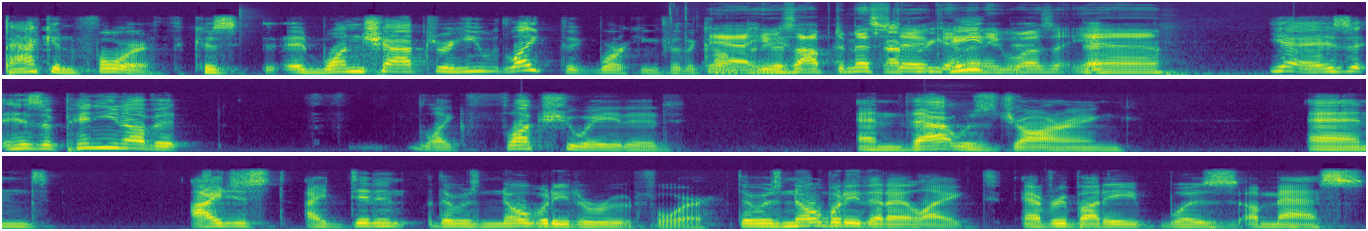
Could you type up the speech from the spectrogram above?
back and forth because in one chapter he liked the working for the company. Yeah, he was optimistic, After and he then he wasn't. That- yeah, yeah his his opinion of it like fluctuated and that was jarring and i just i didn't there was nobody to root for. There was nobody that i liked. Everybody was a mess.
